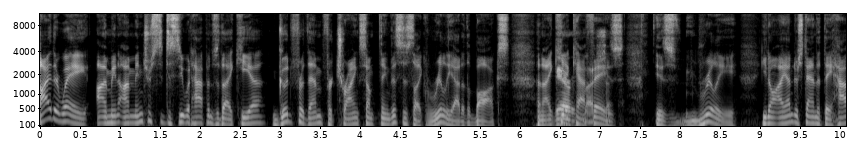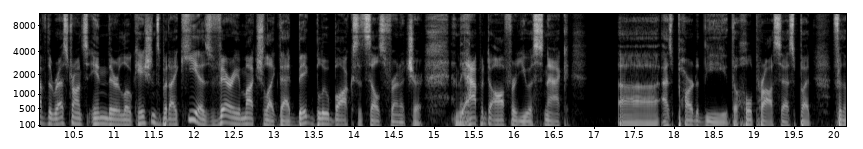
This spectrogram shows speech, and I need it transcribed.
Either way, I mean, I'm interested to see what happens with IKEA. Good for them for trying something. This is like really out of the box. An IKEA Very much cafe is, is really, you know, I understand that they have the restaurants in their locations, but IKEA is very much like that big blue box that sells furniture. And they happen to offer you a snack uh, as part of the the whole process. But for the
